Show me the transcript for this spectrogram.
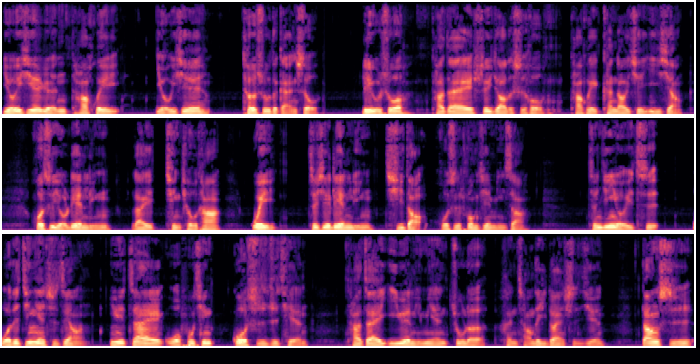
有一些人他会有一些特殊的感受，例如说。他在睡觉的时候，他会看到一些异象，或是有炼灵来请求他为这些炼灵祈祷，或是奉献弥撒。曾经有一次，我的经验是这样：因为在我父亲过世之前，他在医院里面住了很长的一段时间。当时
